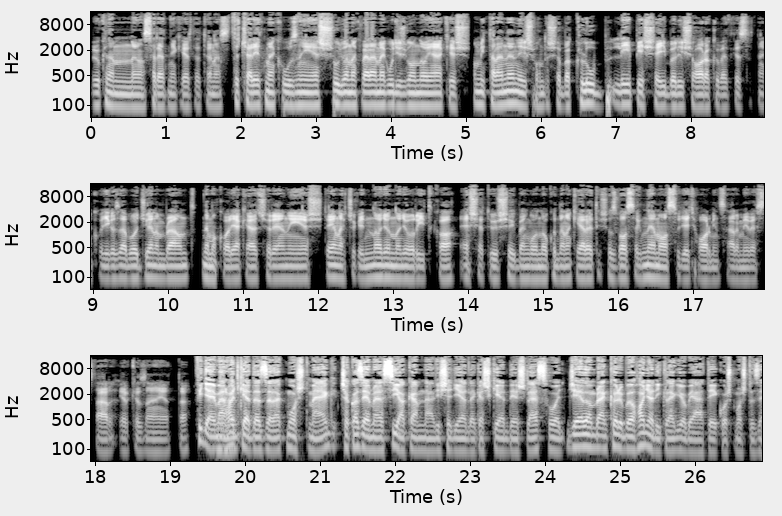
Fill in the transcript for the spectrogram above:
ők nem nagyon szeretnék értetően ezt a cserét meghúzni, és úgy vannak vele, meg úgy is gondolják, és ami talán ennél is fontosabb, a klub lépéseiből is arra következtetnek, hogy igazából Jalen Brown-t nem akarják elcserélni, és tényleg csak egy nagyon-nagyon ritka esetőségben gondolkodnak erre, és az valószínűleg nem az, hogy egy 33 éves sztár érkezzen helyette. Figyelj már, hogy kérdezzelek most meg, csak azért, mert a Siakamnál is egy érdekes kérdés lesz, hogy Jalen Brown körülbelül hanyadik legjobb játékos most az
